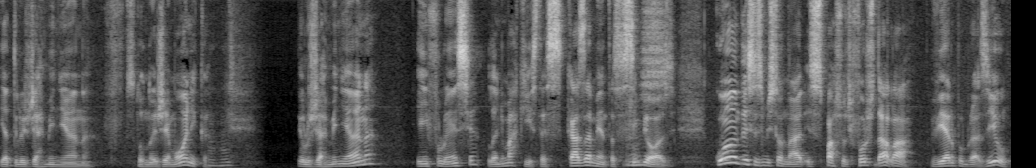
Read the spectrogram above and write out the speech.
e a teologia arminiana se tornou hegemônica. Teologia arminiana e influência landmarquista, esse casamento, essa simbiose. Quando esses missionários, esses pastores que foram estudar lá, vieram para o Brasil,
